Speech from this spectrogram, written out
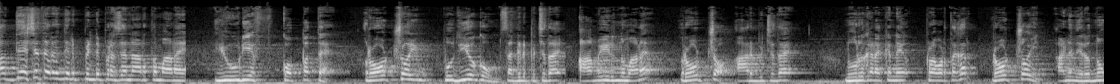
തദ്ദേശ തെരഞ്ഞെടുപ്പിന്റെ പ്രചരണാർത്ഥമാണ് യു ഡി എഫ് കൊപ്പത്ത് റോഡ് ഷോയും പൊതുയോഗവും സംഘടിപ്പിച്ചത് ആമയിരുന്നുമാണ് റോഡ് ഷോ ആരംഭിച്ചത്. നൂറുകണക്കിന് പ്രവർത്തകർ റോഡ് ഷോയിൽ അണിനിരന്നു.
